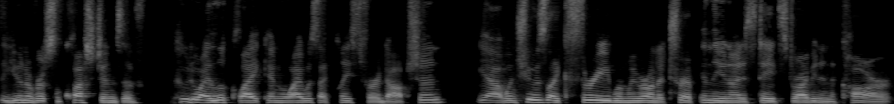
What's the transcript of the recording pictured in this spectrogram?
the universal questions of who do I look like and why was I placed for adoption? Yeah, when she was like three, when we were on a trip in the United States driving in the car,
